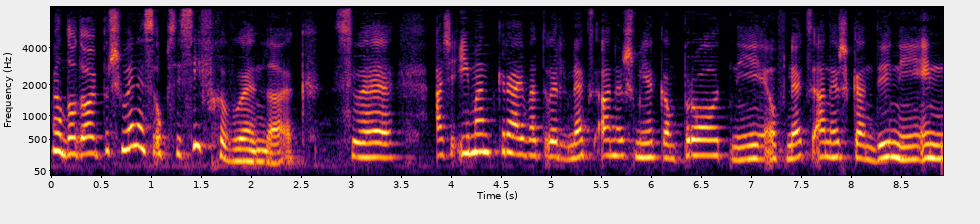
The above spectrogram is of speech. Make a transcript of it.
Wel, dat daai persoon is obsessief gewoonlik. So as jy iemand kry wat oor niks anders meer kan praat nie of niks anders kan doen nie en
